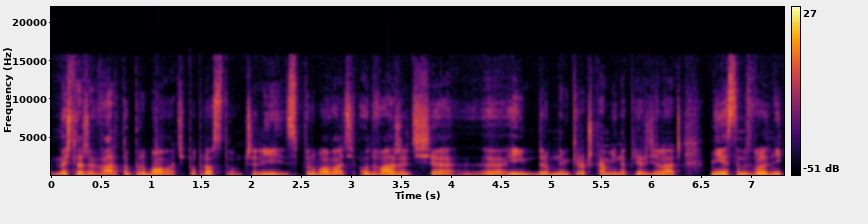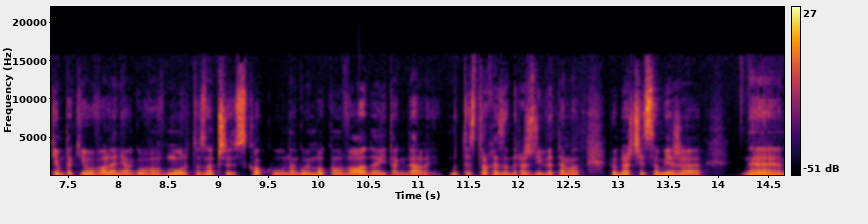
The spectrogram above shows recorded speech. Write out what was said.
myślę, że warto próbować po prostu, czyli spróbować odważyć się e, i drobnymi kroczkami napierdzielać. Nie jestem zwolennikiem takiego walenia głową w mur, to znaczy skoku na głęboką wodę i tak dalej, bo to jest trochę zadrażliwy temat. Wyobraźcie sobie, że e,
